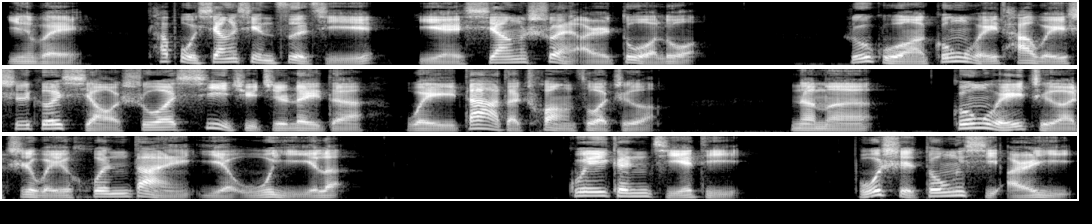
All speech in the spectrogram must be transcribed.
因为他不相信自己也相率而堕落。如果恭维他为诗歌、小说、戏剧之类的伟大的创作者，那么，恭维者之为昏蛋也无疑了。归根结底，不是东西而已。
